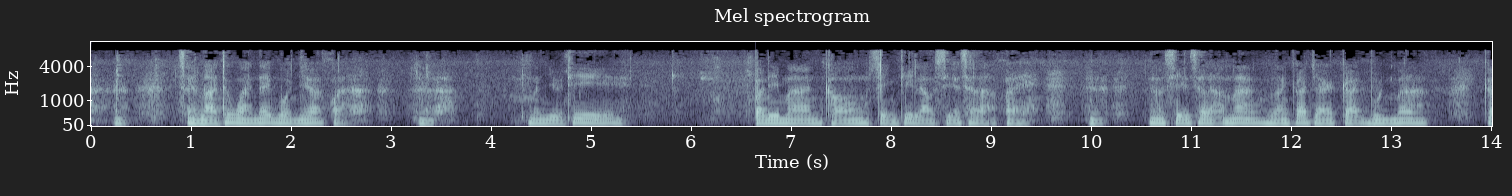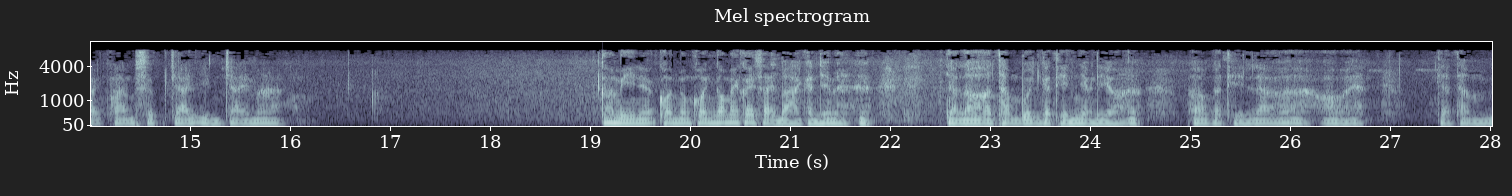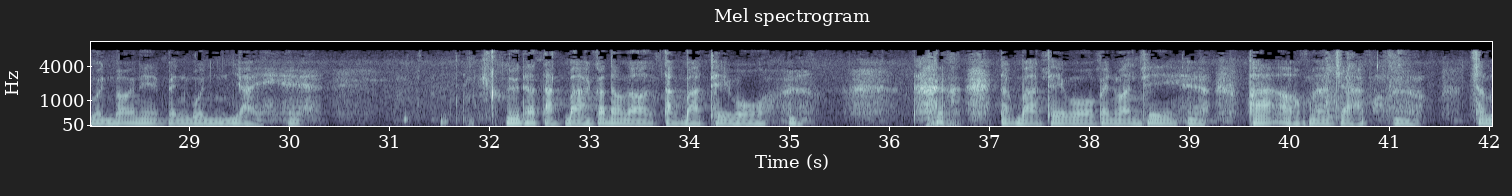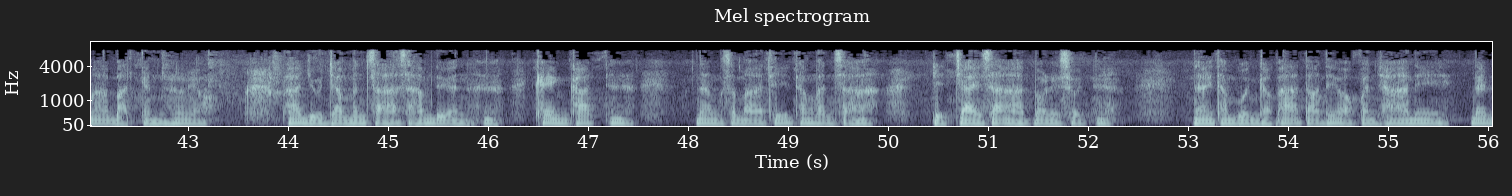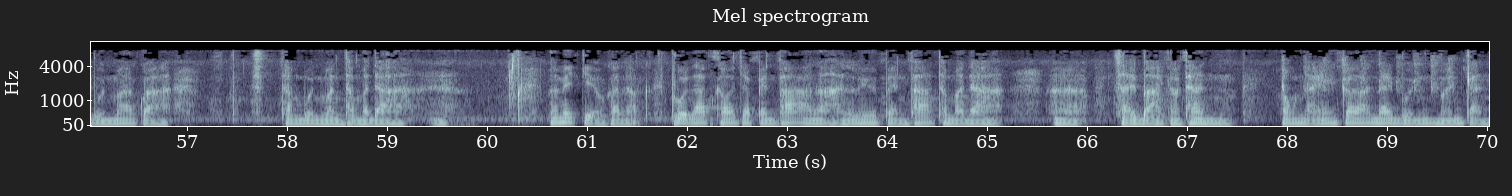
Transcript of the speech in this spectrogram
ใส่บาตรทุกวันได้บุญเยอะกว่า มันอยู่ที่ปริมาณของสิ่งที่เราเสียสละไป เราเสียสละมากมันก็จะเกิดบุญมาก เกิดความสุขใจอิ่มใจมาก ก็มีเนี่ย คนบางคนก็ไม่ค่อยใส่บาตรกันใช่ไหมจะรอทำบุญกระถินอย่างเดียวพอกระถินแล้วโอ้จะทำบุญเพราะนี่เป็นบุญใหญ่หรือถ้าตักบาตรก็ต้องรอตักบาตรเทโว ตักบาตรเทโวเป็นวันที่พระออกมาจากสมาบัติกันเรียกพระอยู่จำพรรษาสามเดือนเข่งคัดนั่งสมาธิทั้งพรรษาจิตใจสะอาดบริสุทธิ์นายทำบุญกับพระตอนที่ออกปัญชานี่ได้บุญมากกว่าทำบุญวันธรรมดา มันไม่เกี่ยวกันหรอกผู้รับเขาจะเป็นพระอรหันต์หรือเป็นพระธรรมดา ใส่บาตรกับท่าน องค์ไหนก็ได้บุญเหมือนกัน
